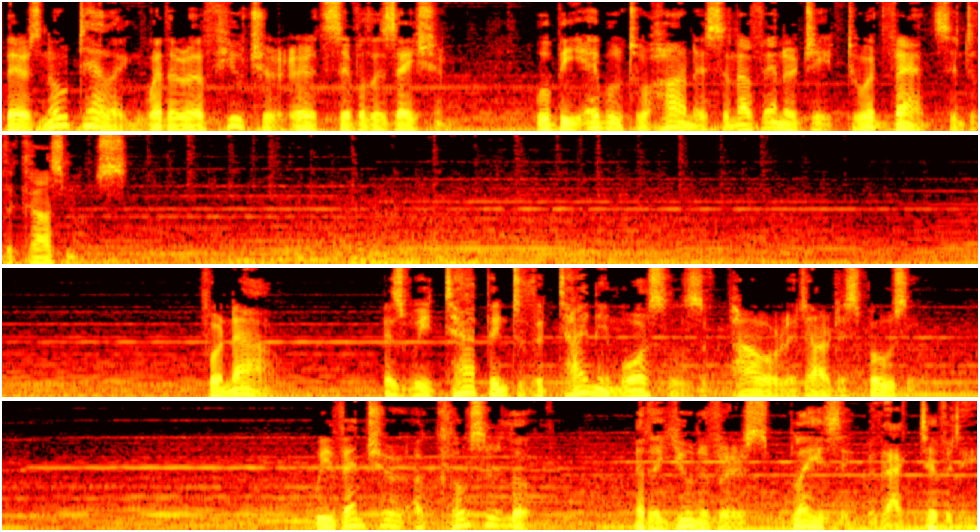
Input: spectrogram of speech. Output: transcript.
There's no telling whether a future Earth civilization will be able to harness enough energy to advance into the cosmos. For now, as we tap into the tiny morsels of power at our disposal, we venture a closer look at a universe blazing with activity.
